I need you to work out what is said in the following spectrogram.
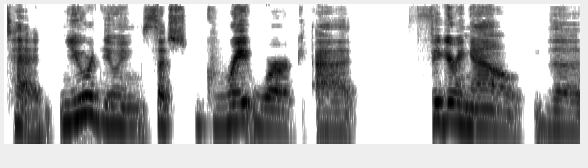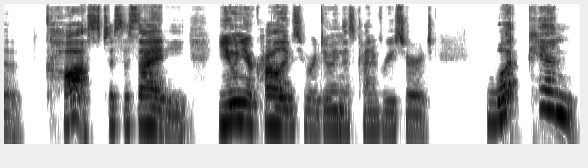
Ted, you are doing such great work at figuring out the cost to society. You and your colleagues who are doing this kind of research, what can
